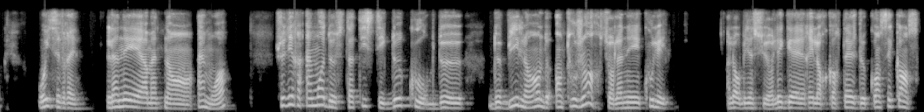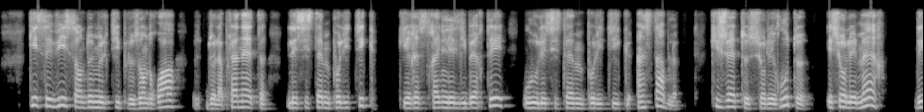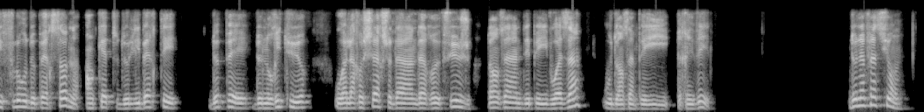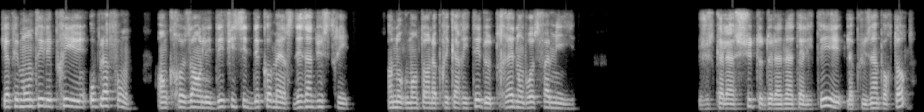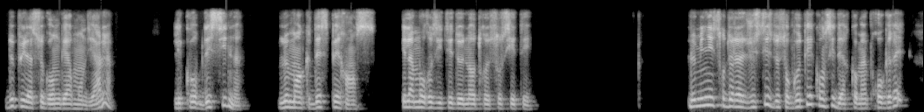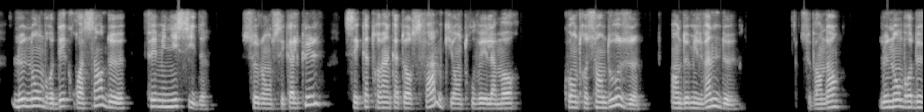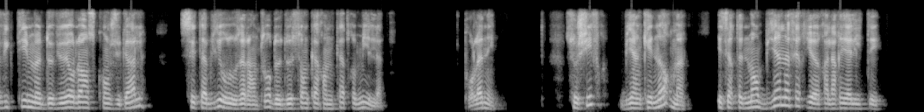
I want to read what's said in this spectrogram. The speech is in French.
Oui, c'est vrai. L'année a maintenant un mois. Je veux dire, un mois de statistiques, de courbes, de, de bilans en tout genre sur l'année écoulée. Alors, bien sûr, les guerres et leur cortège de conséquences qui sévissent en de multiples endroits de la planète, les systèmes politiques qui restreignent les libertés ou les systèmes politiques instables qui jettent sur les routes et sur les mers des flots de personnes en quête de liberté, de paix, de nourriture, ou à la recherche d'un refuge dans un des pays voisins ou dans un pays rêvé. De l'inflation qui a fait monter les prix au plafond en creusant les déficits des commerces, des industries, en augmentant la précarité de très nombreuses familles, jusqu'à la chute de la natalité la plus importante depuis la Seconde Guerre mondiale, les courbes dessinent le manque d'espérance et la morosité de notre société. Le ministre de la Justice, de son côté, considère comme un progrès le nombre décroissant de féminicides. Selon ses calculs, c'est 94 femmes qui ont trouvé la mort contre 112 en 2022. Cependant, le nombre de victimes de violences conjugales s'établit aux alentours de 244 000 pour l'année. Ce chiffre, bien qu'énorme, est certainement bien inférieur à la réalité,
